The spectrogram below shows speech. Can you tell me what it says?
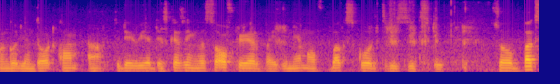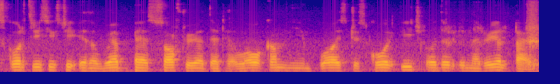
mongolian.com uh, today we are discussing a software by the name of bugscore 360 so bugscore 360 is a web-based software that allow company employees to score each other in a real time.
